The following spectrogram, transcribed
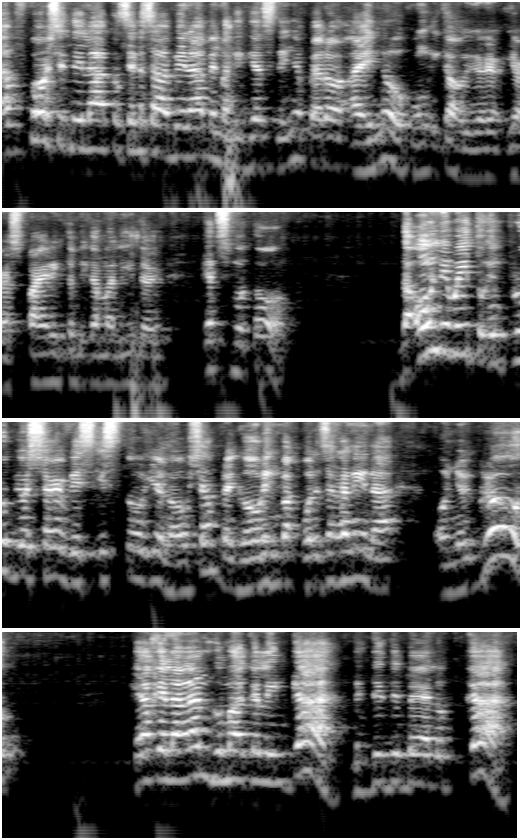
Of course, hindi lahat ng sinasabi namin magigets din nyo, pero I know kung ikaw, you're, you're aspiring to become a leader, gets mo to. The only way to improve your service is to, you know, syempre, going back ulit sa kanina, on your growth. Kaya kailangan gumagaling ka, nagde-develop ka.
